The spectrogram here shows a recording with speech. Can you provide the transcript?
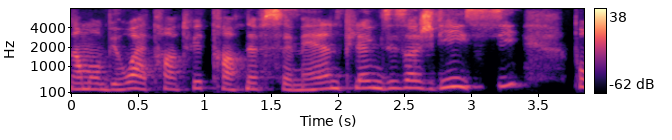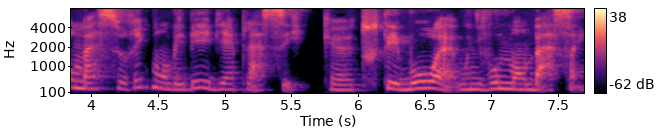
dans mon bureau à 38, 39 semaines, puis là, ils me disent, ah, je viens ici pour m'assurer que mon bébé est bien placé, que tout est beau au niveau de mon bassin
